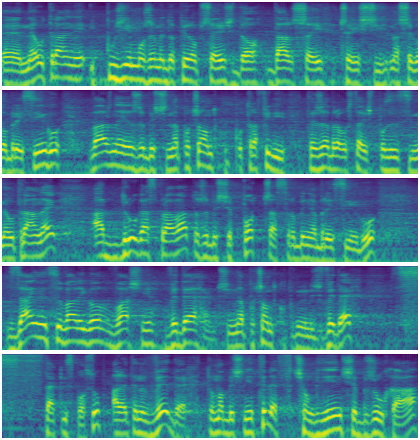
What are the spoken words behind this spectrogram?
e, neutralnie i później możemy dopiero przejść do dalszej części naszego bracingu. Ważne jest, żebyście na początku potrafili te żebra ustawić w pozycji neutralnej, a druga sprawa to, żebyście podczas robienia bracingu zainicjowali go właśnie wydechem, czyli na początku powinien być wydech, w taki sposób, ale ten wydech to ma być nie tyle wciągnięcie brzucha,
